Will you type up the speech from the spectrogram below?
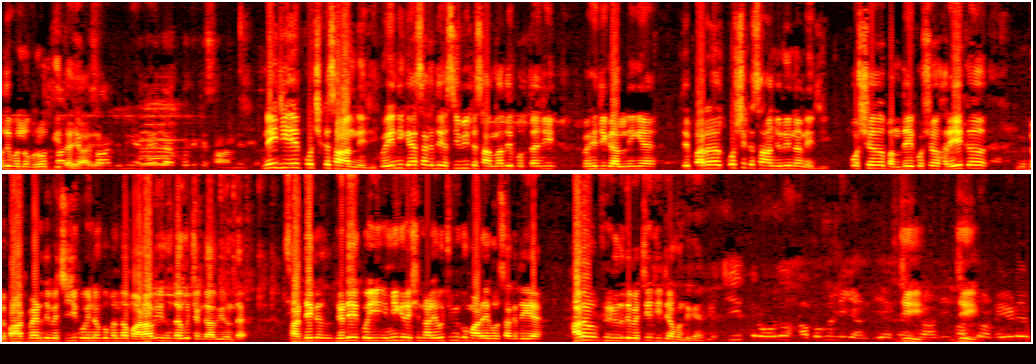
ਉਹਦੇ ਵੱਲੋਂ ਵਿਰੋਧ ਕੀਤਾ ਜਾ ਰਿਹਾ। ਨਹੀਂ ਜੀ ਇਹ ਕੁਝ ਕਿਸਾਨ ਨੇ ਜੀ ਕੋਈ ਨਹੀਂ ਕਹਿ ਸਕਦੇ ਅਸੀਂ ਵੀ ਕਿਸਾਨਾਂ ਦੇ ਪੁੱਤਾਂ ਜੀ ਕੋਈ ਜੀ ਗੱਲ ਨਹੀਂ ਹੈ। ਤੇ ਪਰ ਕੁਝ ਕਿਸਾਨ ਯੂਨੀਅਨਾਂ ਨੇ ਜੀ ਕੁਝ ਬੰਦੇ ਕੁਝ ਹਰੇਕ ਡਿਪਾਰਟਮੈਂਟ ਦੇ ਵਿੱਚ ਜੀ ਕੋਈ ਨਾ ਕੋਈ ਬੰਦਾ ਮਾੜਾ ਵੀ ਹੁੰਦਾ ਕੋਈ ਚੰਗਾ ਵੀ ਹੁੰਦਾ। ਸਾਡੇ ਜਿਹੜੇ ਕੋਈ ਇਮੀਗ੍ਰੇਸ਼ਨ ਵਾਲੇ ਉਹ ਚ ਵੀ ਕੋਈ ਮਾੜੇ ਹੋ ਸਕਦੇ ਆ। ਹਰ ਫੀਲਡ ਦੇ ਵਿੱਚ ਇਹ ਚੀਜ਼ਾਂ ਹੁੰਦੀਆਂ ਜੀ। ਜੀਤ ਰੋਡ ਹੱਬ ਮੰਨੀ ਜਾਂਦੀ ਹੈ ਜੀ, ਜੀ। ਤੁਹਾਡੇ ਜਿਹੜੇ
